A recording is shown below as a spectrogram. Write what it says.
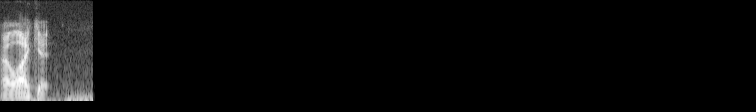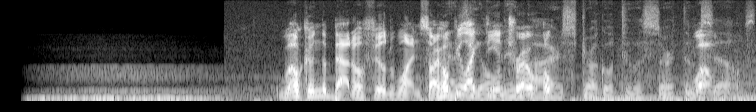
I like it. Welcome to Battlefield 1. So I hope As you like the the, intro. Oh, empires struggled to assert Whoa. themselves.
